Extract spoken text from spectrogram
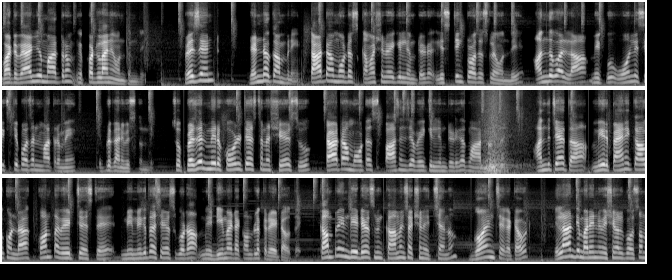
వాటి వాల్యూ మాత్రం ఇప్పటిలానే ఉంటుంది. ప్రజెంట్ రెండో company Tata Motors commercial vehicle limited listing ప్రాసెస్లో ఉంది. అందువల్ల మీకు ఓన్లీ సిక్స్టీ పర్సెంట్ మాత్రమే ఇప్పుడు కనిపిస్తుంది. సో ప్రజెంట్ మీరు హోల్డ్ చేస్తున్న shares Tata Motors passenger vehicle లిమిటెడ్గా మారుతున్నాయి. అందుచేత మీరు ప్యానిక్ కాకుండా కొంత వెయిట్ చేస్తే మీ మిగతా షేర్స్ కూడా మీ డిమాట్ అకౌంట్లో క్రియేట్ అవుతాయి. కంపెనీ డీటెయిల్స్ మీకు కామెంట్ సెక్షన్ ఇచ్చాను. గో అండ్ చెక్ అవుట్ ఇలాంటి మరిన్ని విషయాల కోసం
